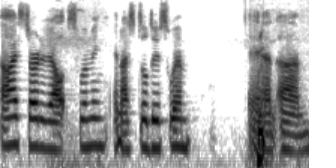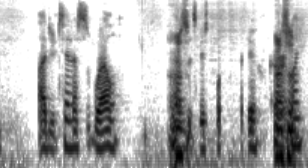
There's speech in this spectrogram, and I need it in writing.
I started out swimming, and I still do swim, and um, I do tennis as well. Those are the two sports I do currently. Awesome.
